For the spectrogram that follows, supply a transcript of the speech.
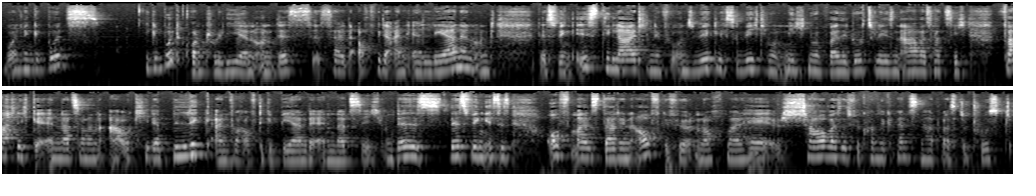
wir wollen den Geburts die Geburt kontrollieren. Und das ist halt auch wieder ein Erlernen. Und deswegen ist die Leitlinie für uns wirklich so wichtig und nicht nur quasi durchzulesen, ah, was hat sich fachlich geändert, sondern ah, okay, der Blick einfach auf die Gebärende ändert sich. Und das ist, deswegen ist es oftmals darin aufgeführt nochmal, hey, schau, was es für Konsequenzen hat, was du tust.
